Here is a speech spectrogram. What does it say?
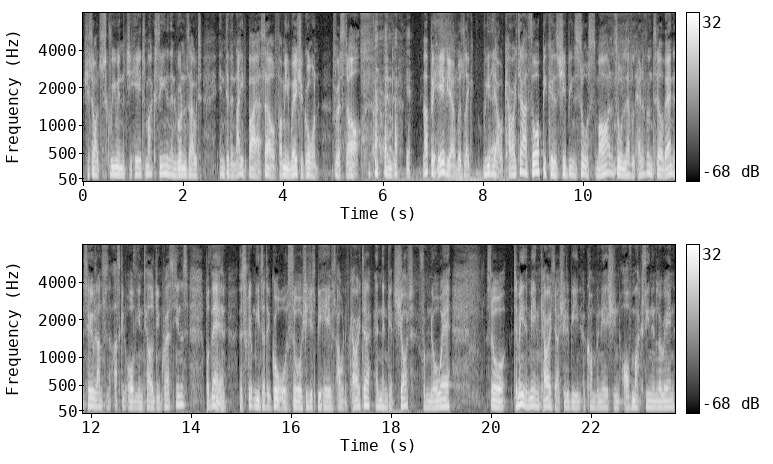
She starts screaming that she hates Maxine, and then runs out into the night by herself. I mean, where's she going for a start? And yeah. that behaviour was like really yeah. out of character, I thought, because she'd been so smart and so level-headed until then. It's her who's asking all the intelligent questions, but then yeah. the script needs her to go, so she just behaves out of character and then gets shot from nowhere. So to me, the main character should have been a combination of Maxine and Lorraine.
